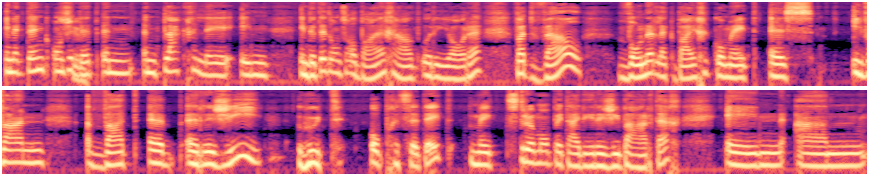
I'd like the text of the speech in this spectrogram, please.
En ek dink ons het dit in in plek gelê en en dit het ons al baie gehelp oor die jare. Wat wel wonderlik bygekom het is Ivan wat 'n 'n regie hoed opgesit het met stroom op het hy die regie behartig en um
